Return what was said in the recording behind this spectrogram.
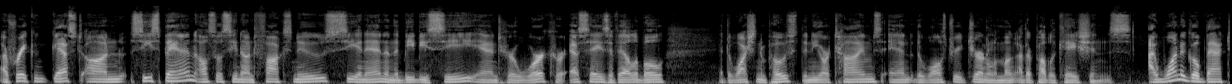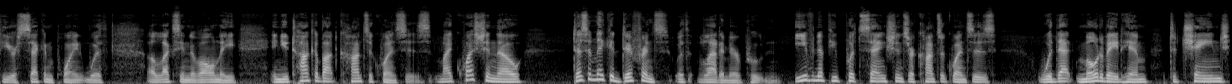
A frequent guest on C SPAN, also seen on Fox News, CNN, and the BBC, and her work, her essays available at the Washington Post, the New York Times, and the Wall Street Journal, among other publications. I want to go back to your second point with Alexei Navalny, and you talk about consequences. My question, though, does it make a difference with Vladimir Putin? Even if you put sanctions or consequences, would that motivate him to change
